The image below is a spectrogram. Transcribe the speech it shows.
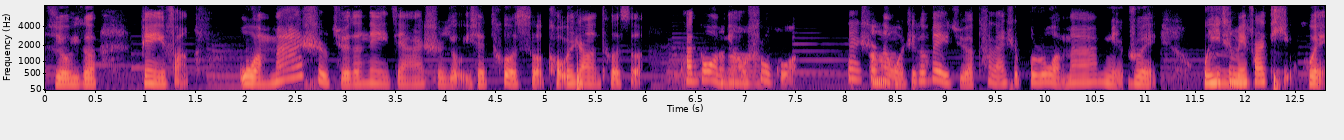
是有一个便宜坊，我妈是觉得那家是有一些特色，口味上的特色，她跟我描述过。但是呢，我这个味觉看来是不如我妈敏锐，我一直没法体会。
